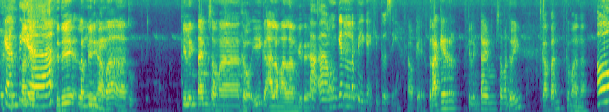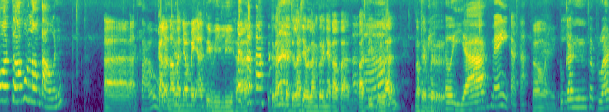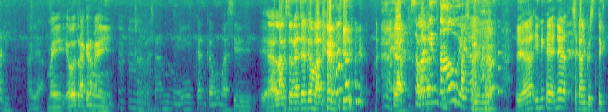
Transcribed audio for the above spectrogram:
ganti Oke, ya Jadi lebih apa? eh, ku- killing time sama doi ke alam-alam gitu ya. Ah, ah, mungkin Oke. lebih kayak gitu sih Oke, terakhir killing time sama doi kapan? Ke mana? oh waktu aku ulang tahun Ah, Ketahuan kalau ya. namanya Mei Ati Willy ha, itu kan udah jelas ya ulang tahunnya kapan. Pasti bulan November. Oh iya. Mei kakak Oh Mei. Bukan Februari. Oh ya, Mei. Oh terakhir Mei. Perasaan Mei kan kamu masih ya langsung aja ke Mbak Kempi. ya. kalau semakin tak- tahu ya ya ini kayaknya sekaligus tik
